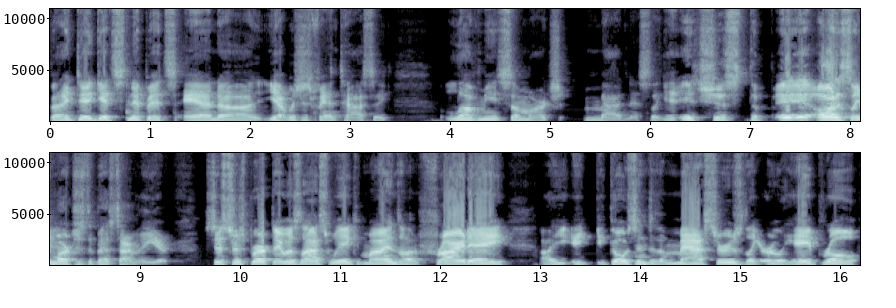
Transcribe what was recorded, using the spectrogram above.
But I did get snippets, and uh, yeah, it was just fantastic. Love me some March madness. Like it, it's just the it, it, honestly, March is the best time of the year. Sister's birthday was last week. Mine's on Friday. Uh, it, it goes into the Masters like early April.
